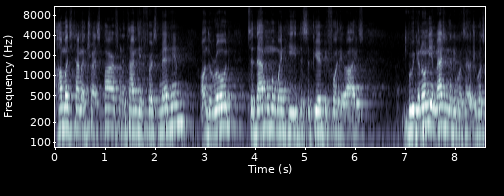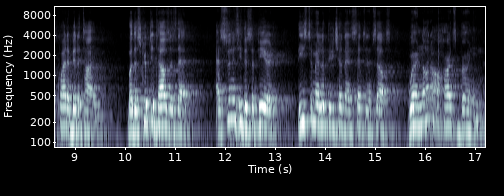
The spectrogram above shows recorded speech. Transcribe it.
how much time had transpired from the time they first met him on the road to that moment when he disappeared before their eyes. But we can only imagine that it was, a, it was quite a bit of time. But the scripture tells us that as soon as he disappeared, these two men looked at each other and said to themselves, Were not our hearts burning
